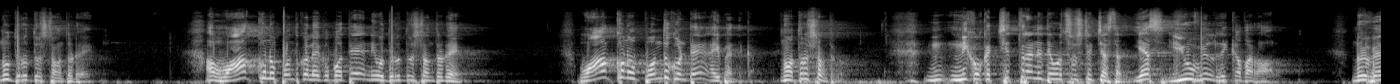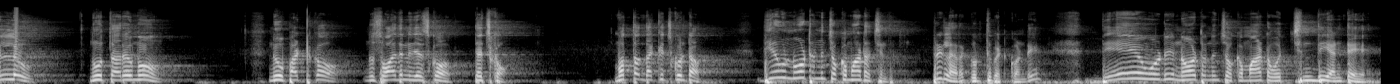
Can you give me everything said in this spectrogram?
నువ్వు దురదృష్టవంతుడే ఆ వాక్కును పొందుకోలేకపోతే నీవు దురదృష్టవంతుడే వాక్కును పొందుకుంటే అయిపోయింది ఇక. నువ్వు అదృష్టవంతుడు. నీకు ఒక చిత్రాన్ని దేవుడు సృష్టించేస్తాడు. Yes you will recover all నువ్వు వెళ్ళు నువ్వు తరుము నువ్వు పట్టుకో నువ్వు స్వాధీనం చేసుకో తెచ్చుకో. మొత్తం దక్కించుకుంటావు. దేవుడు నోట నుంచి ఒక మాట వచ్చింది. ప్రిల్లర్ గుర్తుపెట్టుకోండి. దేవుడి నోట నుంచి ఒక మాట వచ్చింది అంటే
